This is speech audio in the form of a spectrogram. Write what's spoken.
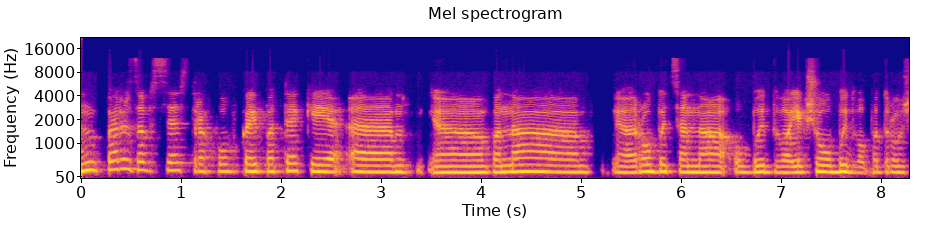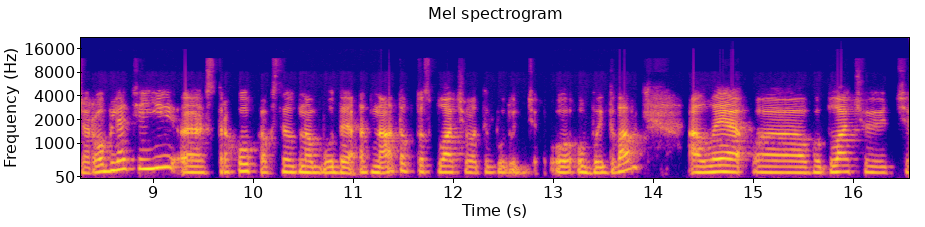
Ну, перш за все, страховка іпотеки, е, е, вона робиться на обидва. Якщо обидва подружжя роблять її, е, страховка все одно буде одна, тобто сплачувати будуть обидва, але е, виплачують.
